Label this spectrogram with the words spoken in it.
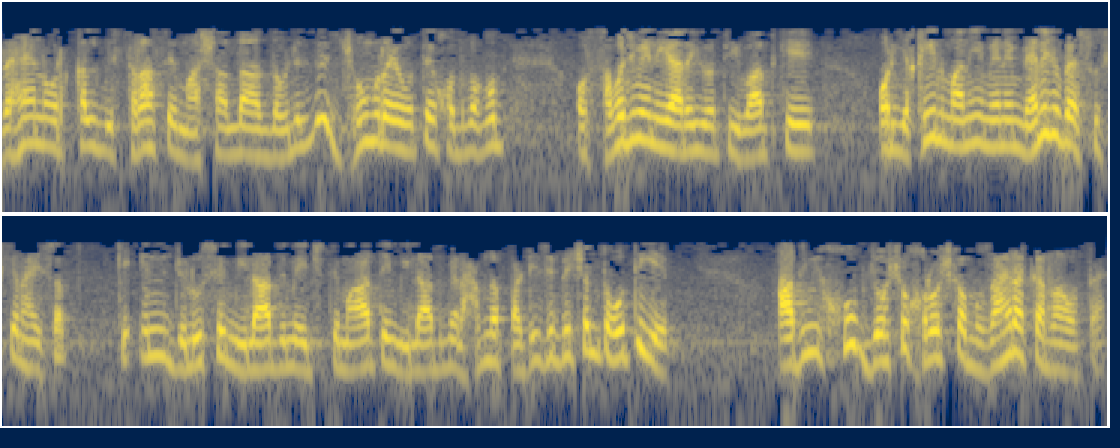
ذہن اور قلب اس طرح سے ماشاء اللہ جھوم رہے ہوتے خود بخود۔ اور سمجھ میں نہیں آ رہی ہوتی بات کے، اور یقین مانیے میں نے میں نے جو محسوس کیا نا سب کہ ان جلوس میلاد میں، اجتماعات میلاد میں الحمد پارٹیسپیشن تو ہوتی ہے۔ آدمی خوب جوش و خروش کا مظاہرہ کر رہا ہوتا ہے،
